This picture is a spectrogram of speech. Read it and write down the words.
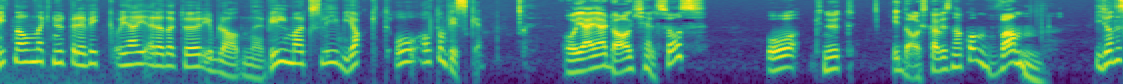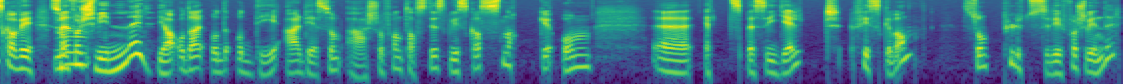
Mitt navn er Knut Brevik, og jeg er redaktør i bladene Villmarksliv, Jakt og Alt om fiske. Og jeg er Dag Kjelsås. Og Knut, i dag skal vi snakke om vann Ja, det skal vi. som forsvinner. Ja, og, der, og, det, og det er det som er så fantastisk. Vi skal snakke om et spesielt fiskevann som plutselig forsvinner.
